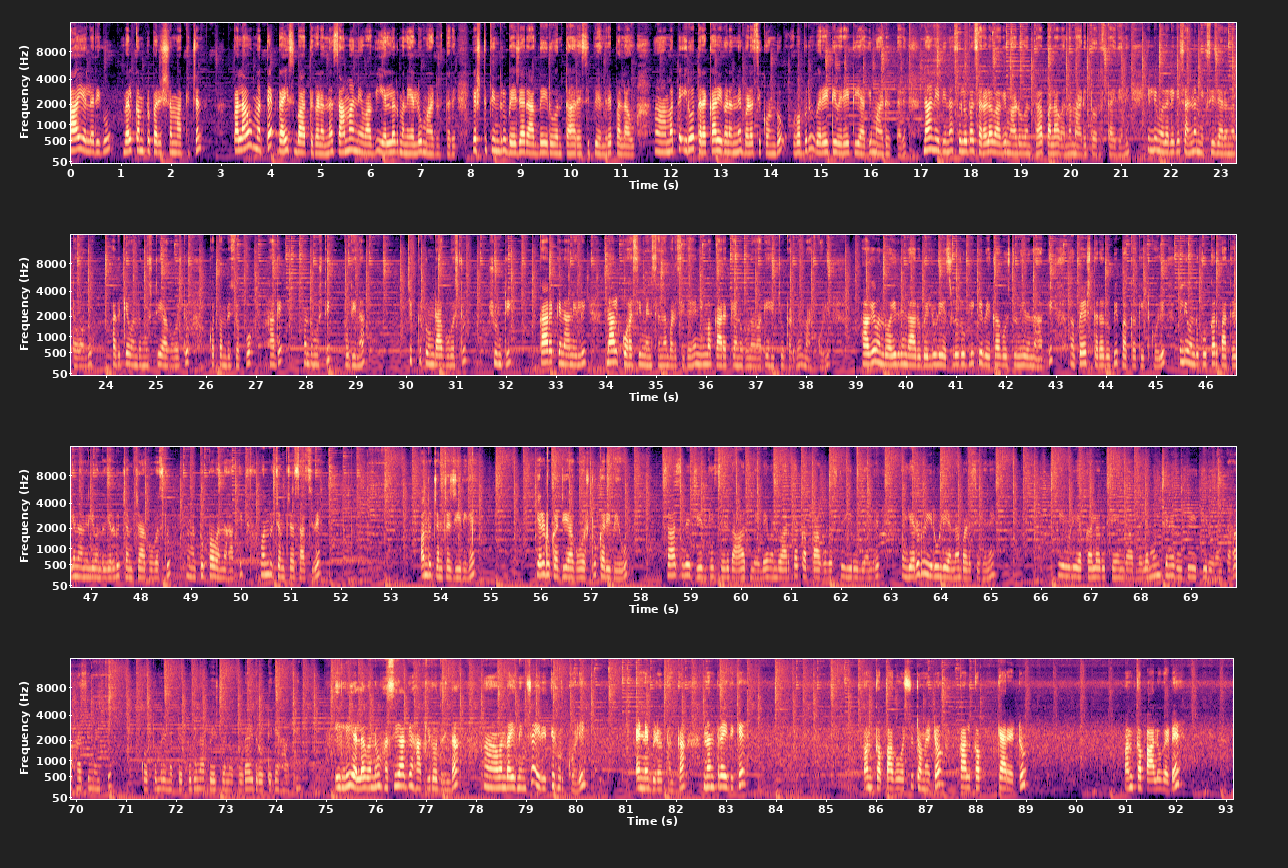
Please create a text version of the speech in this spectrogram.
Hi ಎಲ್ಲರಿಗೂ, welcome to Parishrama kitchen. Pulao ಮತ್ತು rice ಬಾತ್ಗಳನ್ನು ಸಾಮಾನ್ಯವಾಗಿ ಎಲ್ಲರ ಮನೆಯಲ್ಲೂ ಮಾಡಿರ್ತಾರೆ. ಎಷ್ಟು ತಿಂದರೂ ಬೇಜಾರಾಗದೇ ಇರುವಂತಹ ರೆಸಿಪಿ ಅಂದರೆ ಪಲಾವ್. ಮತ್ತು ಇರೋ ತರಕಾರಿಗಳನ್ನೇ ಬಳಸಿಕೊಂಡು ಒಬ್ಬೊಬ್ಬರು ವೆರೈಟಿ ವೆರೈಟಿಯಾಗಿ ಮಾಡಿರ್ತಾರೆ. ನಾನು ಇದನ್ನ ಸುಲಭ ಸರಳವಾಗಿ ಮಾಡುವಂತಹ ಪಲಾವನ್ನು ಮಾಡಿ ತೋರಿಸ್ತಾ ಇದ್ದೀನಿ. ಇಲ್ಲಿ ಮೊದಲಿಗೆ ಸಣ್ಣ ಮಿಕ್ಸಿ ಜಾರನ್ನು ತಗೊಂಡು ಅದಕ್ಕೆ ಒಂದು ಮುಷ್ಟಿ ಆಗುವಷ್ಟು ಕೊತ್ತಂಬರಿ ಸೊಪ್ಪು, ಹಾಗೆ ಒಂದು ಮುಷ್ಟಿ ಪುದೀನ. ಚಿಕ್ಕ ತುಂಡಾಗುವಷ್ಟು ಶುಂಠಿ. ಖಾರಕ್ಕೆ ನಾನಿಲ್ಲಿ ನಾಲ್ಕು ಹಸಿ ಮೆಣಸನ್ನು ಬಳಸಿದ್ದೇನೆ. ನಿಮ್ಮ ಖಾರಕ್ಕೆ ಅನುಗುಣವಾಗಿ ಹೆಚ್ಚು ಕಡಿಮೆ ಮಾಡಿಕೊಳ್ಳಿ. ಹಾಗೆ ಒಂದು ಐದರಿಂದ ಆರು ಬೆಳ್ಳುಳ್ಳಿ ಹೆಸಳು ರುಬ್ಬಲಿಕ್ಕೆ ಬೇಕಾಗುವಷ್ಟು ನೀರನ್ನು ಹಾಕಿ ಪೇಸ್ಟ್ ಥರ ರುಬ್ಬಿ ಪಕ್ಕಕ್ಕೆ ಇಟ್ಕೊಳ್ಳಿ. ಇಲ್ಲಿ ಒಂದು ಕುಕ್ಕರ್ ಪಾತ್ರೆಗೆ ನಾನಿಲ್ಲಿ ಒಂದು ಎರಡು ಚಮಚ ಆಗುವಷ್ಟು ತುಪ್ಪವನ್ನು ಹಾಕಿ ಒಂದು ಚಮಚ ಸಾಸಿವೆ, ಒಂದು ಚಮಚ ಜೀರಿಗೆ, ಎರಡು ಕಡ್ಡಿ ಕರಿಬೇವು ಸಾಸಿವೆ ಜೀರಿಗೆ ಸಿಡಿದ ಆದಮೇಲೆ ಒಂದು ಅರ್ಧ ಕಪ್ ಆಗುವಷ್ಟು ಈರುಳ್ಳಿ, ಅಂದರೆ ಎರಡು ಈರುಳ್ಳಿಯನ್ನು ಬಳಸಿದ್ದೀನಿ. ಈರುಳ್ಳಿಯ ಕಲರು ಚೇಂಜ್ ಆದಮೇಲೆ ಮುಂಚೆನೇ ರುಬ್ಬಿ ಇಟ್ಟಿರುವಂತಹ ಹಸಿಮೆಣಸು, ಕೊತ್ತಂಬರಿ ಮತ್ತು ಪುದೀನ ಪೇಸ್ಟನ್ನು ಕೂಡ ಇದರೊಟ್ಟಿಗೆ ಹಾಕಿ. ಇಲ್ಲಿ ಎಲ್ಲವನ್ನು ಹಸಿಯಾಗಿ ಹಾಕಿರೋದ್ರಿಂದ ಒಂದು ಐದು ನಿಮಿಷ ಈ ರೀತಿ ಹುರ್ಕೊಳ್ಳಿ. ಎಣ್ಣೆ ಬಿಡೋ ತನಕ. ನಂತರ ಇದಕ್ಕೆ ಒಂದು ಕಪ್ ಆಗುವಷ್ಟು ಟೊಮೆಟೊ, ಕಾಲು ಕಪ್ ಕ್ಯಾರೆಟು, ಒಂದು ಕಪ್ ಆಲೂಗಡ್ಡೆ,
